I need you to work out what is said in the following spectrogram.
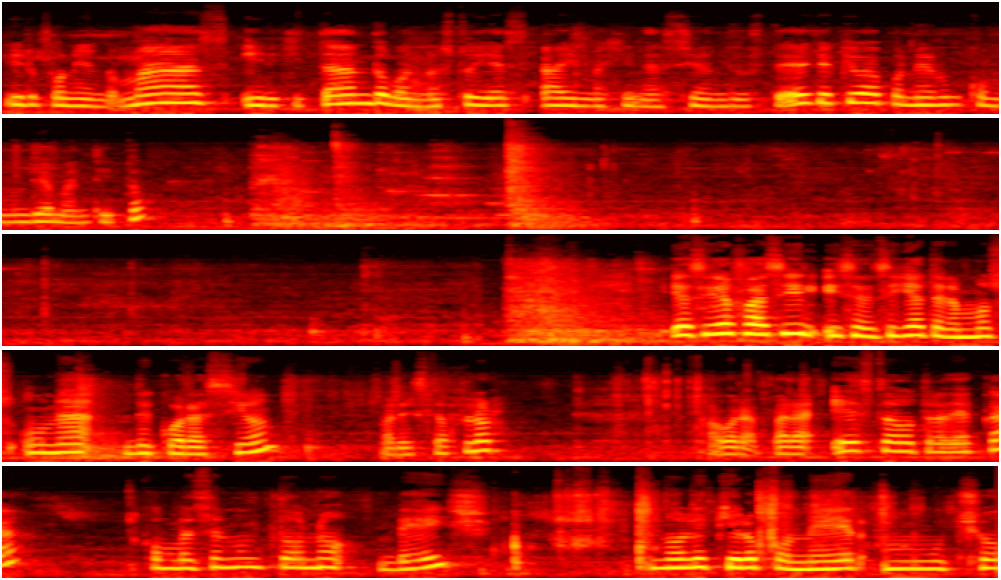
Ir poniendo más, ir quitando. Bueno, esto ya es a imaginación de ustedes. Yo aquí voy a poner un, como un diamantito. Y así de fácil y sencilla tenemos una decoración para esta flor. Ahora, para esta otra de acá, como es en un tono beige, no le quiero poner mucho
